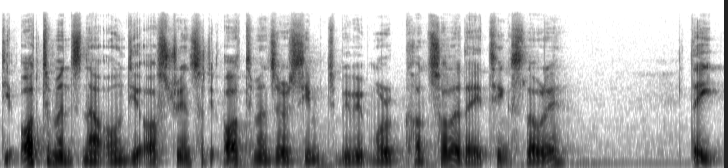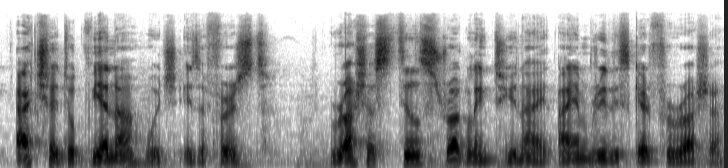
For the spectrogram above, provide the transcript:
The Ottomans now own the Austrians, so the Ottomans are seem to be a bit more consolidating slowly. They actually took Vienna, which is a first. Russia's still struggling to unite. I am really scared for Russia.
